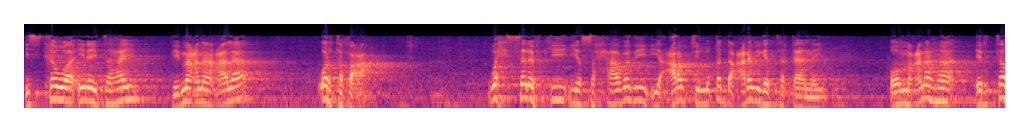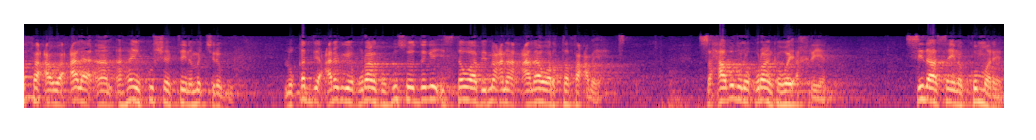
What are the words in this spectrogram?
istawaa inay tahay bimacnaa calaa wartafaca wax salafkii iyo saxaabadii iyo carabtii luqadda carabiga taqaanay oo macnaha irtafaca wacalaa aan ahayn ku sheegtayna ma jira buuri luqaddii carabigae qur'aanku ku soo degay istawaa bimacnaa calaa wartafaca bay ahayd. Saxaabaduna qur'aanka way akhriyeen. Sidaasayna ku mareen.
